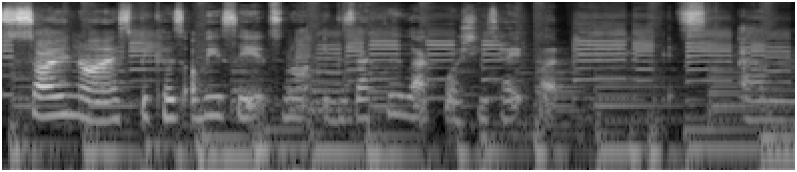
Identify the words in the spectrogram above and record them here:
so nice because obviously it's not exactly like washi tape, but it's um,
